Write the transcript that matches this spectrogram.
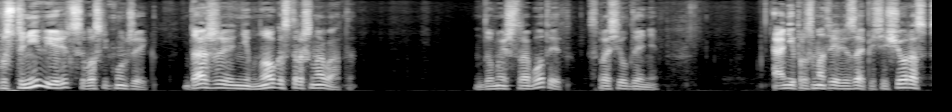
«Просто не верится!» — воскликнул Джейк. «Даже немного страшновато». «Думаешь, сработает?» — спросил Дэнни. Они просмотрели запись еще раз.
